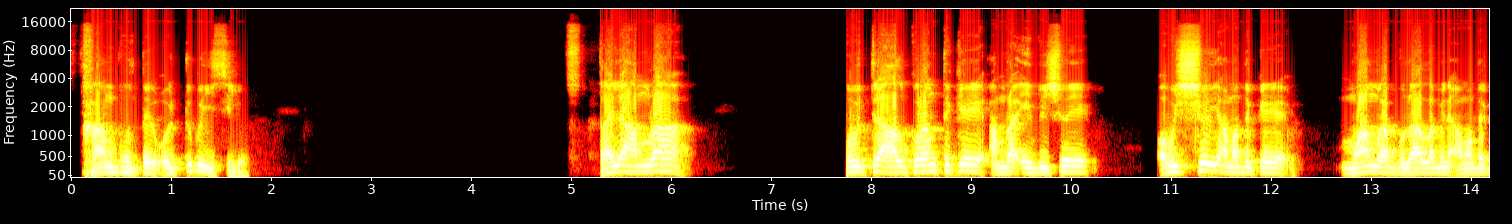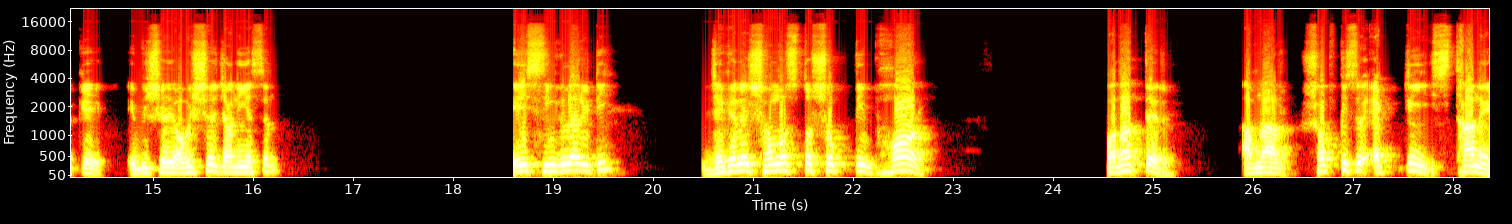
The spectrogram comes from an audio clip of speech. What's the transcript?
স্থান বলতে ওইটুকুই ছিল। তাইলে আমরা পবিত্র আল কোরআন থেকে আমরা এই বিষয়ে অবশ্যই আমাদেরকে, মহান রাব্বুল আলমিন আমাদেরকে এ বিষয়ে অবশ্যই জানিয়েছেন। এই সিঙ্গুলারিটি যেখানে সমস্ত শক্তি, ভর, পদার্থের আপনার সবকিছু একটি স্থানে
